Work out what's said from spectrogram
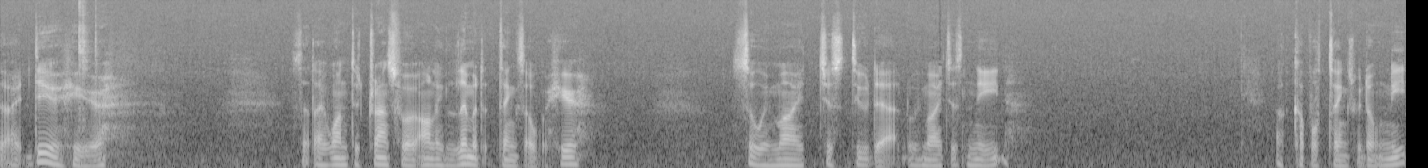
the idea here is that I want to transfer only limited things over here. So we might just do that. We might just need a couple things we don't need.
